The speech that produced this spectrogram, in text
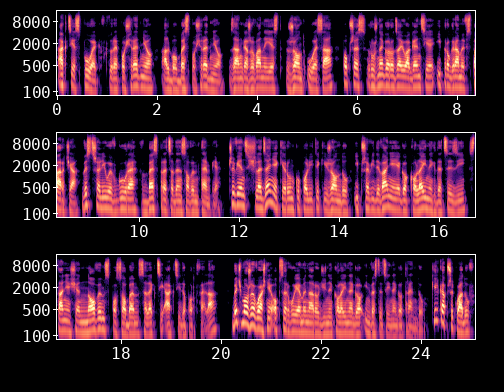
Akcje spółek, w które pośrednio albo bezpośrednio zaangażowany jest rząd USA poprzez różnego rodzaju agencje i programy wsparcia, wystrzeliły w górę w bezprecedensowym tempie. Czy więc śledzenie kierunku polityki rządu i przewidywanie jego kolejnych decyzji stanie się nowym sposobem selekcji akcji do portfela? Być może właśnie obserwujemy narodziny kolejnego inwestycyjnego trendu. Kilka przykładów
